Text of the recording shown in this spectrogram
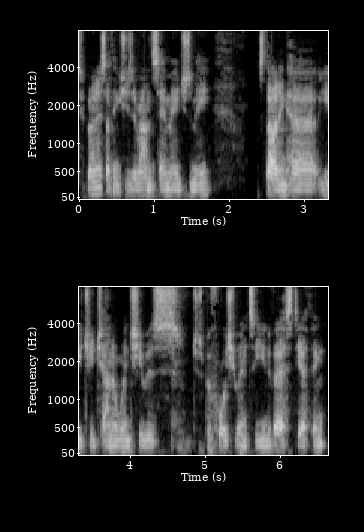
To be honest, I think she's around the same age as me, starting her YouTube channel when she was just before she went to university. I think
